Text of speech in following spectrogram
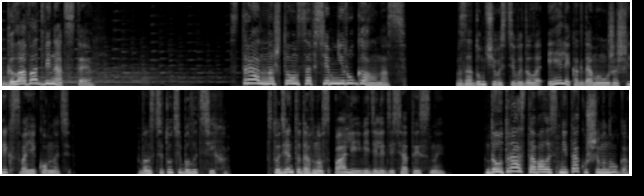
Глава 12 Странно, что он совсем не ругал нас. В задумчивости выдала Элли, когда мы уже шли к своей комнате. В институте было тихо. Студенты давно спали и видели десятые сны. До утра оставалось не так уж и много.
